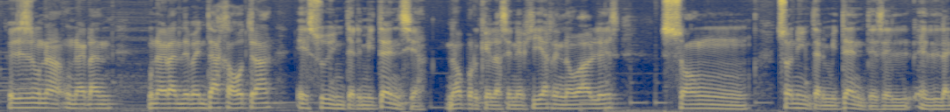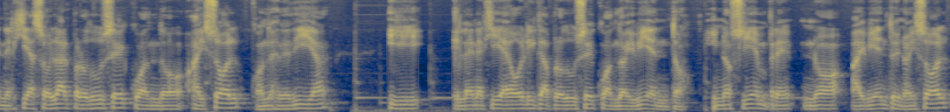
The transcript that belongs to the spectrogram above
Entonces es una, gran una gran desventaja. Otra es su intermitencia, ¿no? porque las energías renovables son, son intermitentes. la energía solar produce cuando hay sol, cuando es de día, y la energía eólica produce cuando hay viento. Y no siempre no hay viento y no hay sol,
